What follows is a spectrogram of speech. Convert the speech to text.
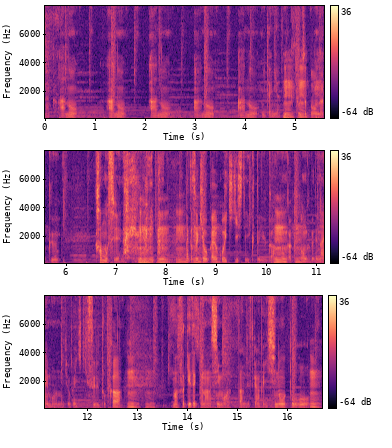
なんか「あの」「あの」「あの」「あの」「あの」みたいにやっていくとうん。ちょっと音楽かもしれない。うん。みたいな。うん。なんかそういう境界をこう行き来していくというか、うん。音楽と音楽でないものの境界を行き来するとか、うん。うん。まあ、先崎君の話もあったんですけどなんか石の音を、うん。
